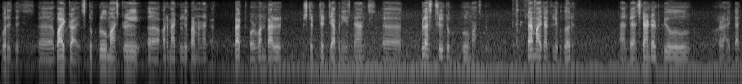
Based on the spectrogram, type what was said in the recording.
what is this? Uh, white rise to crew mastery uh, automatically permanent effect for one battle restricted Japanese tanks uh, plus three to crew mastery. That might actually be good. and then standard fuel. All right, that's.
